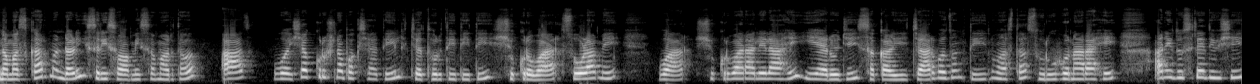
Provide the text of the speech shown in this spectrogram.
नमस्कार मंडळी श्री स्वामी समर्थ. आज वैशाख कृष्ण पक्षातील चतुर्थी तिथी शुक्रवार सोळा मे वार शुक्रवार आलेला आहे. या रोजी सकाळी चार वाजून तीन वाजता सुरू होणार आहे आणि दुसऱ्या दिवशी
